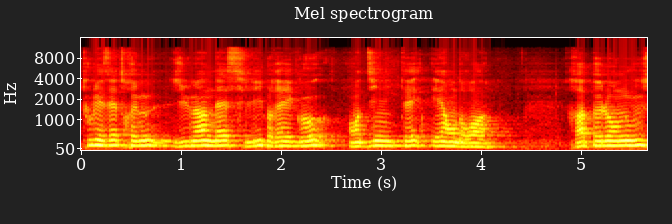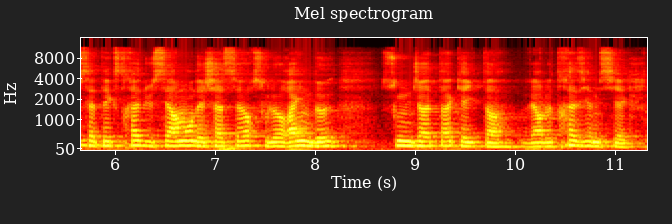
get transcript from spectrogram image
Tous les êtres hum-, humains naissent libres et égaux en dignité et en droit. Rappelons-nous cet extrait du serment des chasseurs sous le règne de Sunjata Keita, vers le XIIIe siècle,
